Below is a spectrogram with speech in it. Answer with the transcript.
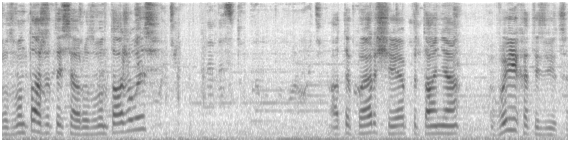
Розвантажитися, розвантажились. А тепер ще питання виїхати звідси.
